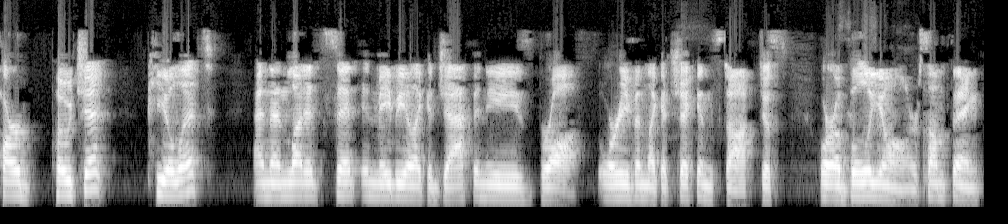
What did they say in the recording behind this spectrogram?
par poach it, peel it, and then let it sit in maybe like a Japanese broth or even like a chicken stock, just or a bouillon or something,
